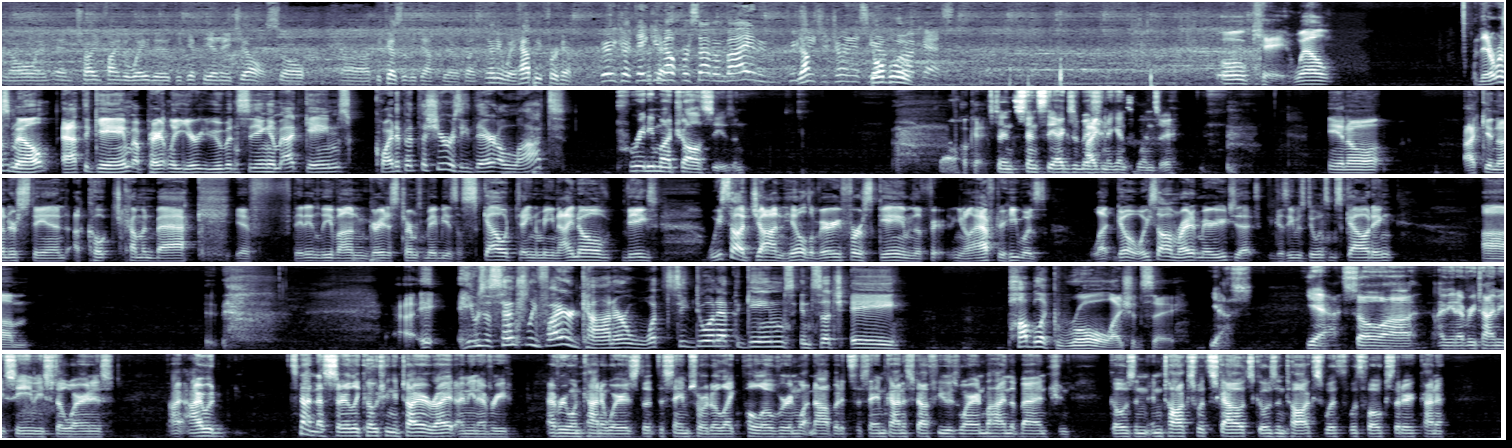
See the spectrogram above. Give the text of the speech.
you know, and, and try and find a way to, to get the NHL. So uh, because of the depth there. But anyway, happy for him. Very good. Thank okay. you, Mel, for stopping by, and appreciate yep. you joining us here Go on blue. the broadcast. Okay, well, there was Mel at the game. Apparently, you're you've been seeing him at games quite a bit this year. Is he there a lot? Pretty much all season. So, okay, since since the exhibition I, against Windsor. You know, I can understand a coach coming back if they didn't leave on greatest terms, maybe as a scout. I mean, I know Vigs. We saw John Hill the very first game. The you know after he was let go, we saw him right at Mariucci that because he was doing some scouting. Um, it, he was essentially fired. Connor, what's he doing at the games in such a public role? I should say. Yes. Yeah. So, uh, I mean, every time you see him, he's still wearing his. I, I would. It's not necessarily coaching attire, right? I mean, every everyone kind of wears the, the same sort of like pullover and whatnot, but it's the same kind of stuff he was wearing behind the bench and goes and, and talks with scouts, goes and talks with with folks that are kind of,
